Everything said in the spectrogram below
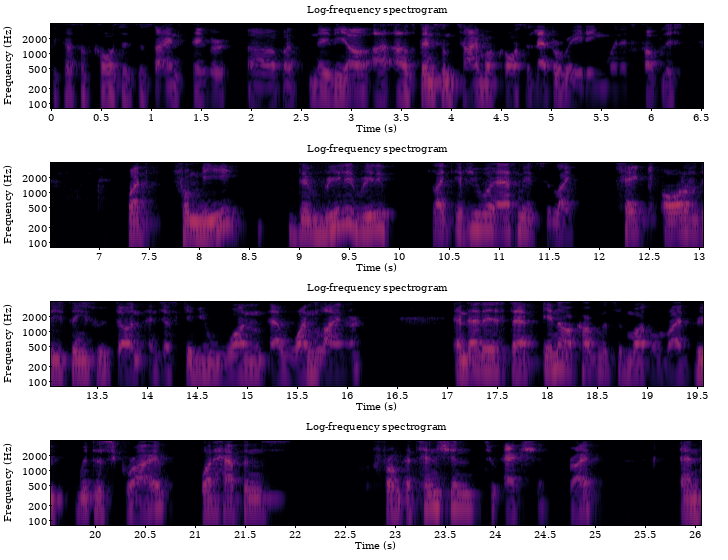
because, of course, it's a science paper. Uh, but maybe I'll I'll spend some time, of course, elaborating when it's published. But for me, the really, really like if you would ask me to like take all of these things we've done and just give you one a one liner, and that is that in our cognitive model, right, we, we describe what happens from attention to action, right? And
